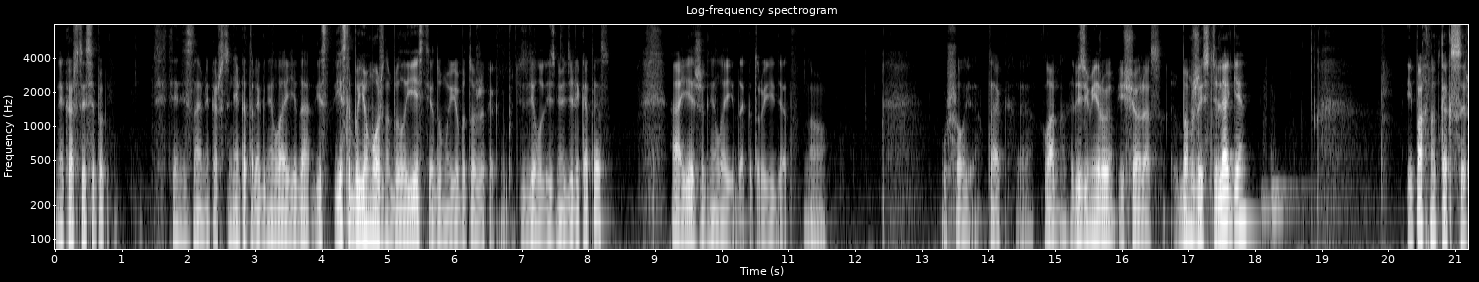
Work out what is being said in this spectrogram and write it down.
мне кажется, если бы я не знаю, мне кажется, некоторая гнилая еда, если, если бы ее можно было есть, я думаю, ее бы тоже как-нибудь сделали из нее деликатес. А, есть же гнилая еда, которую едят. Но ушел я. Так, э, ладно, резюмируем еще раз. Бомжи-стиляги и пахнут как сыр.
